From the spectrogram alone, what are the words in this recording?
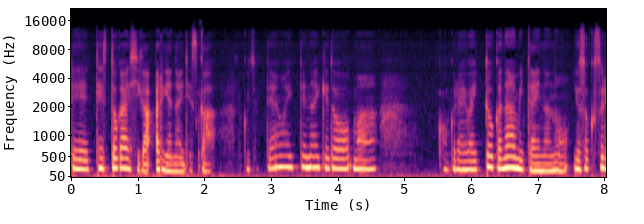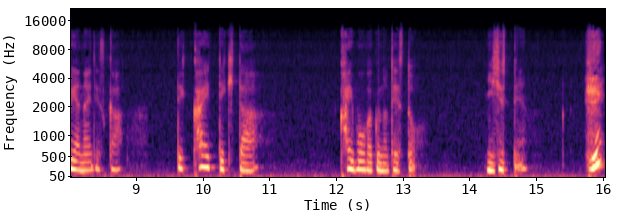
でテスト返しがあるやないですか。60点はいってないけどまあこんぐらいはいっとうかなみたいなのを予測するやないですか。で帰ってきた解剖学のテスト。20点。え？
